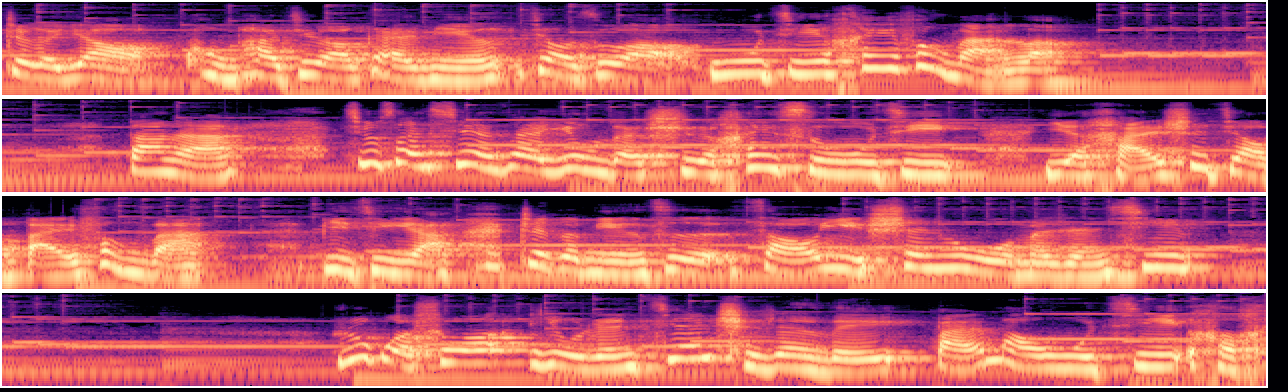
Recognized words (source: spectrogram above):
这个药恐怕就要改名叫做乌鸡黑凤丸了。当然，就算现在用的是黑丝乌鸡，也还是叫白凤丸。毕竟呀，这个名字早已深入我们人心。如果说有人坚持认为白毛乌鸡和黑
